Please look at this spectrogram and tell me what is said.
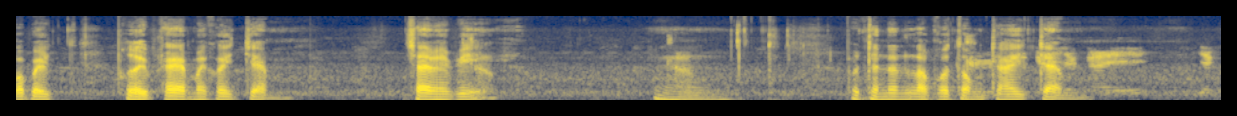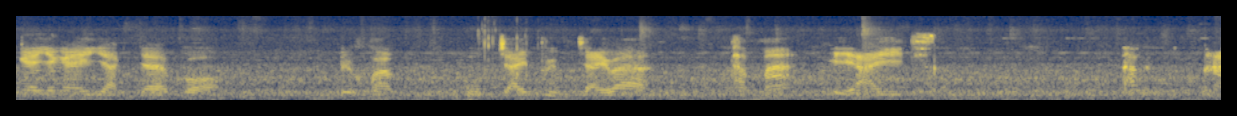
ก็ไป เผยแพร่ไม่ค่อยแจ่มใช่ไหมพี่อืมเพราะฉะนั้นเราก็ต้องใจแจ่มยังไงยังไงยังไงอยากจะบอกด้วยความภูมิใจปลื้มใจว่าธรรมะ AI ทั้งห้า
